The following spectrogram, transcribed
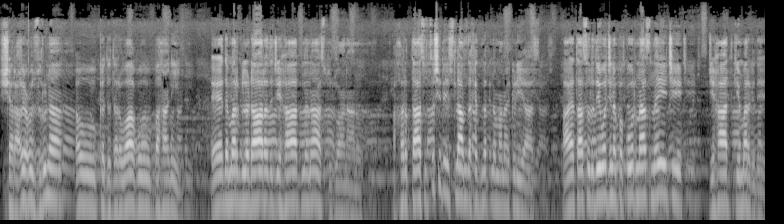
شرعي عذرونه او که د درواغو بهانې. اې د مرګ له ډاره د جهاد نه ناستو ځوانانو! اخر تاسو څه شي د اسلام د خدمت نه منع کړي یاست؟ آیا تاسو له دې وجې نه په کور ناست نه یئ چې جهاد کې مرګ دی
